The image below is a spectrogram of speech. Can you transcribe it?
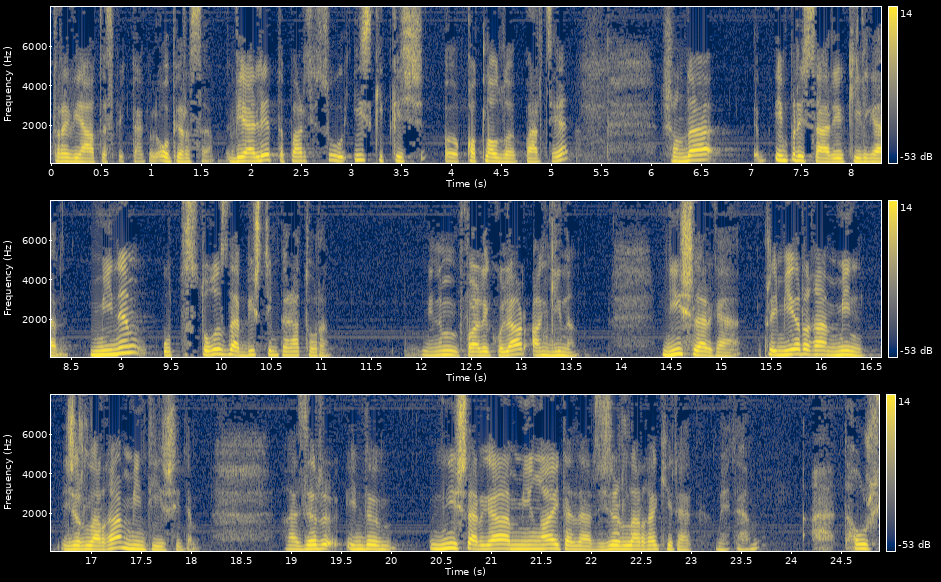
травиата спектакль операсы виолетта партиясы ул искиткеч э, катлаулы партия. Шунда импресарио килгән минем 39 да 5 температура. Минем фолликуляр ангина. Ни эшләргә премьерага мин җырларга мин тиеш идем. Хәзер инде ни эшләргә миңа әйтәләр җырларга кирәк. Мен әйтәм «А, тавыш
